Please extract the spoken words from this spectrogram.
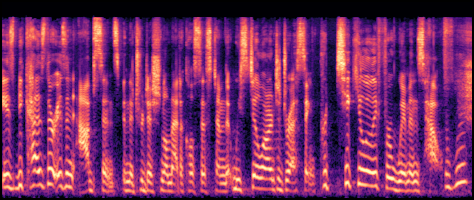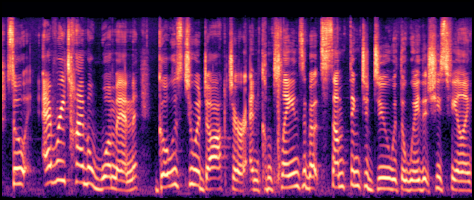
is because there is an absence in the traditional medical system that we still aren't addressing, particularly for women's health. Mm-hmm. So every time a woman goes to a doctor and complains about something to do with the way that she's feeling,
